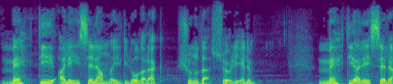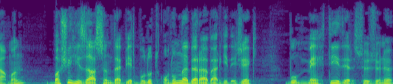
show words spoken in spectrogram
Mehdi aleyhisselamla ilgili olarak şunu da söyleyelim. Mehdi aleyhisselamın başı hizasında bir bulut onunla beraber gidecek, bu Mehdi'dir sözünü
